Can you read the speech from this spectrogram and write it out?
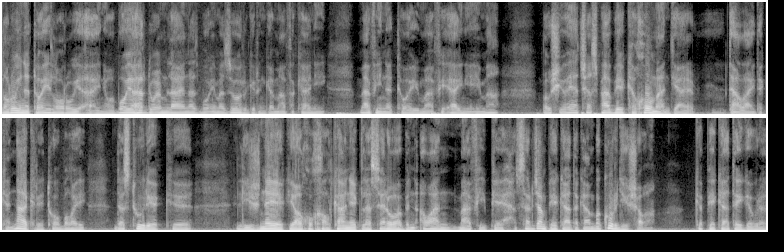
لەڕووی نەتەوەی لەڕووی ئاینەوە بۆیە هەردوو ئەم لایەنەس بۆ ئێمە زۆر گرنگە مافەکانی مافی نەتەوەی و مافی ئاینی ئێمە بەو شێوەیە چەسپا بێ کە خۆمان دیار داوای دەکەن ناکرێت تۆ بڵێ دەستورێک لیژنەیەک یاخۆ خەڵکانێک لەسەرەوە بن ئەوان مافی پێ سرجەم پێکاتەکان بە کوردیشەوە کە پێکاتی گەورە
